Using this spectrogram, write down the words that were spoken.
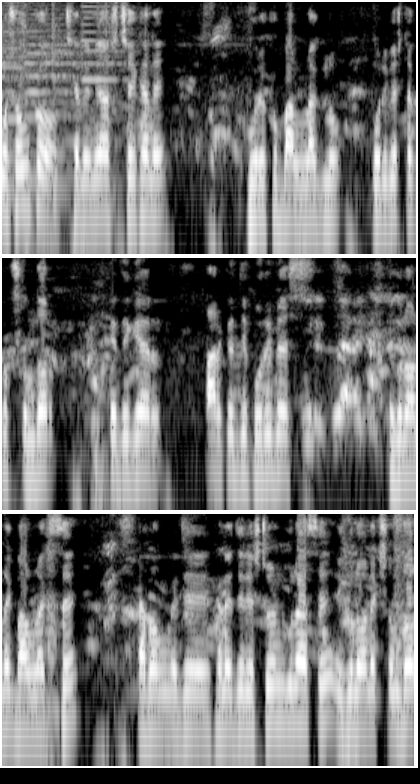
অসংখ্য ছেলে মেয়ে আসছে এখানে। ঘুরে খুব ভালো লাগল। পরিবেশটা খুব সুন্দর। এদিকের পার্কের যে পরিবেশ এগুলো অনেক ভালো লাগছে। এবং যে এখানে যে রেস্টুরেন্টগুলো আছে এগুলো অনেক সুন্দর।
